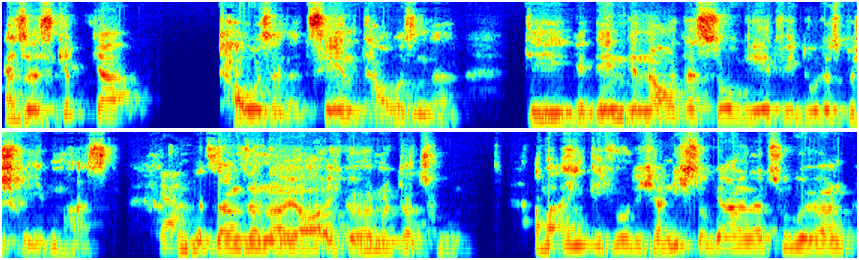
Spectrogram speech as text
Also es gibt ja Tausende, Zehntausende, die, denen genau das so geht, wie du das beschrieben hast. Ja. Und jetzt sagen sie, na ja, ich gehöre mit dazu. Aber eigentlich würde ich ja nicht so gerne dazugehören,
